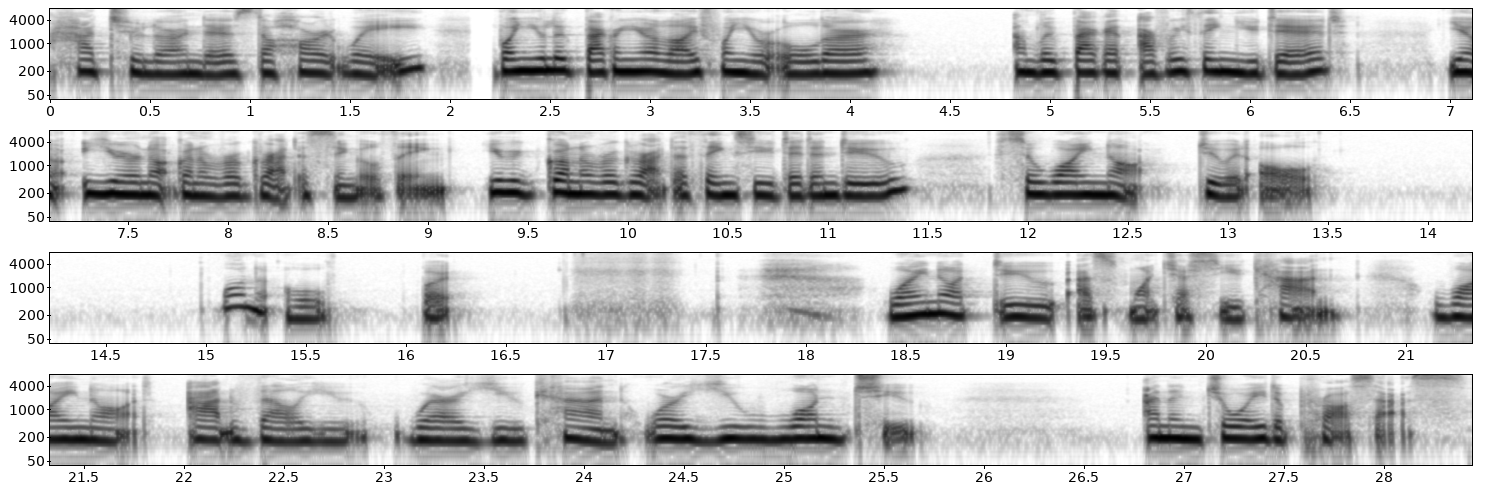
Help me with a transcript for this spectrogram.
had to learn this the hard way. When you look back on your life when you're older and look back at everything you did, you you're not going to regret a single thing. You're going to regret the things you didn't do. So why not do it all? One all, why not do as much as you can? Why not add value where you can, where you want to, and enjoy the process?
